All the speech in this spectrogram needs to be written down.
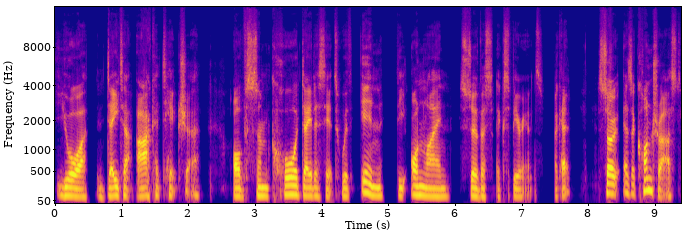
your data architecture of some core data sets within the online service experience. Okay. So, as a contrast,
